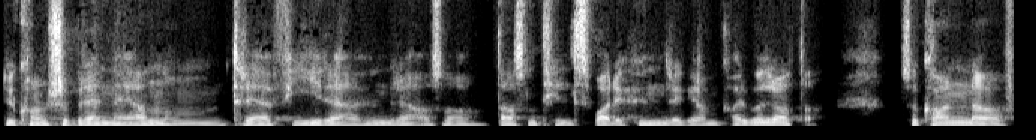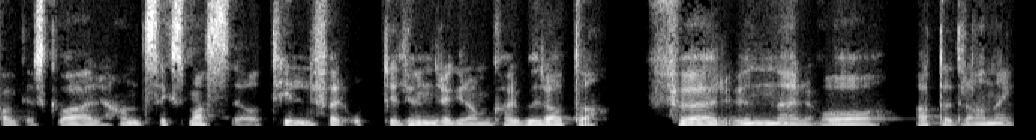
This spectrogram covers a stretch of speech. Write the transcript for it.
du kanskje brenner gjennom 300-400, altså det som tilsvarer 100 gram karbohydrater, så kan det faktisk være hensiktsmessig å tilføre opptil 100 gram karbohydrater før, under og etter trening.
